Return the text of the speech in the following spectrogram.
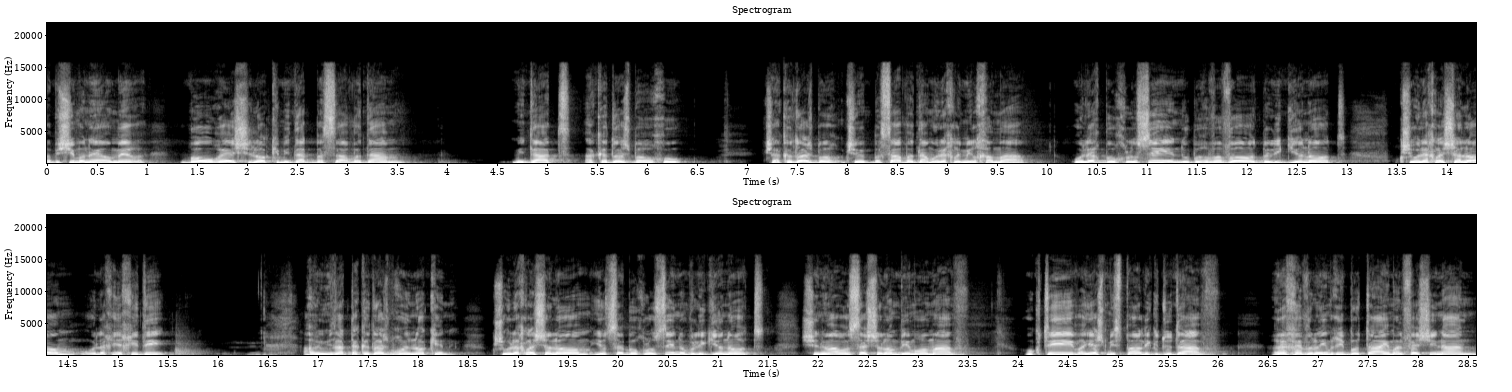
רבי שמעון היה אומר, בואו ראה שלא כמידת בשר ודם, מידת הקדוש ברוך הוא. כשהקדוש ברוך, כשבשר ודם הולך למלחמה, הוא הולך באוכלוסין וברבבות, בלגיונות, כשהוא הולך לשלום, הוא הולך יחידי. אבל מידת הקדוש ברוך הוא אינו כן. כשהוא הולך לשלום, יוצא באוכלוסין ובלגיונות, שנאמר עושה שלום במרומיו. הוא כתיב, יש מספר לגדודיו, רכב אלוהים ריבותיים אלפי שינן.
